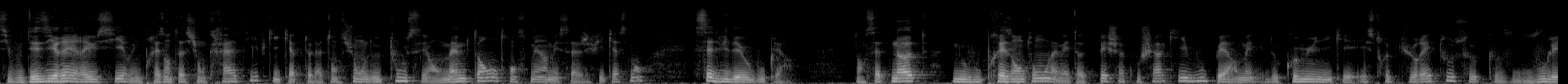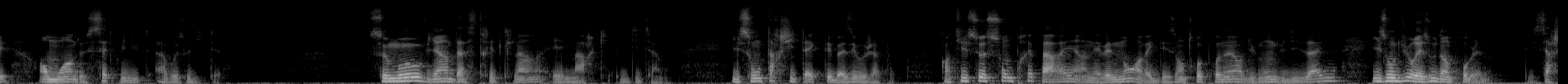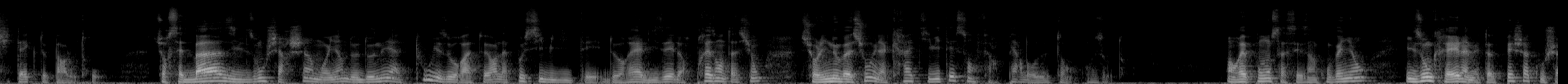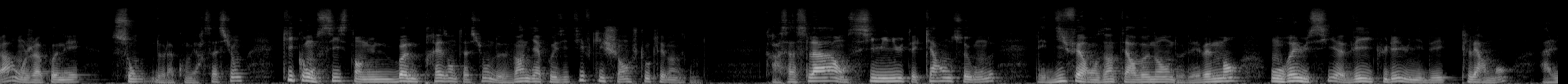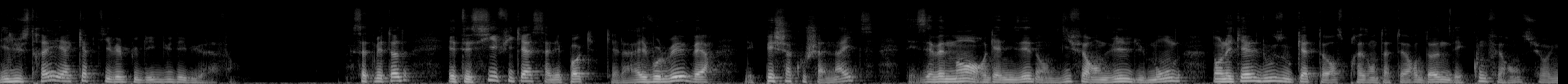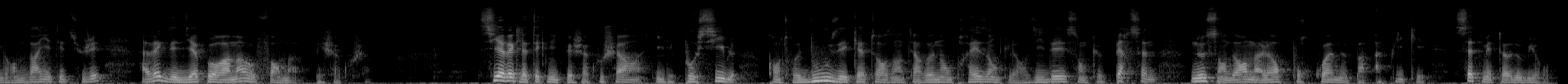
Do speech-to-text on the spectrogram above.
Si vous désirez réussir une présentation créative qui capte l'attention de tous et en même temps transmet un message efficacement, cette vidéo vous plaira. Dans cette note, nous vous présentons la méthode Pesha-Kusha qui vous permet de communiquer et structurer tout ce que vous voulez en moins de 7 minutes à vos auditeurs. Ce mot vient d'Astrid Klein et Marc Dittam. Ils sont architectes et basés au Japon. Quand ils se sont préparés à un événement avec des entrepreneurs du monde du design, ils ont dû résoudre un problème. Les architectes parlent trop. Sur cette base, ils ont cherché un moyen de donner à tous les orateurs la possibilité de réaliser leur présentation sur l'innovation et la créativité sans faire perdre de temps aux autres. En réponse à ces inconvénients, ils ont créé la méthode Peshakusha, en japonais son de la conversation, qui consiste en une bonne présentation de 20 diapositives qui changent toutes les 20 secondes. Grâce à cela, en 6 minutes et 40 secondes, les différents intervenants de l'événement ont réussi à véhiculer une idée clairement, à l'illustrer et à captiver le public du début à la fin. Cette méthode était si efficace à l'époque qu'elle a évolué vers les Peshakusha Nights, des événements organisés dans différentes villes du monde dans lesquels 12 ou 14 présentateurs donnent des conférences sur une grande variété de sujets avec des diaporamas au format Peshakusha. Si avec la technique Peshakusha, il est possible qu'entre 12 et 14 intervenants présentent leurs idées sans que personne ne s'endorme, alors pourquoi ne pas appliquer cette méthode au bureau?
